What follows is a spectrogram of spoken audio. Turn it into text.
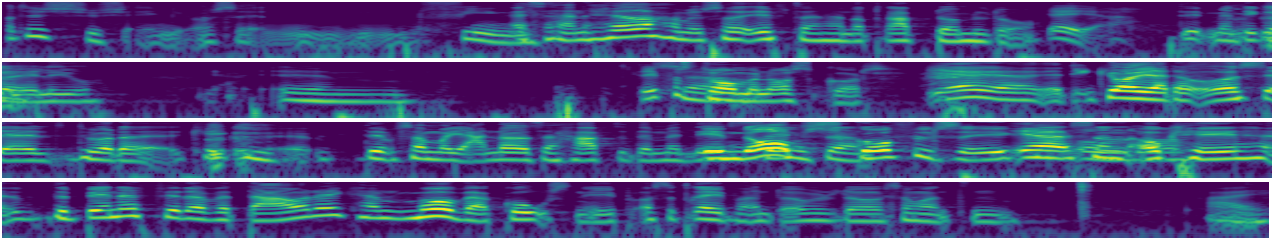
Og det synes jeg egentlig også er en fin... Altså, han hader ham jo så efter, at han har dræbt Dumbledore. ja, ja. Det, men det gør alle jo. Ja. Øhm, Det Så- forstår man også godt. ja, ja, ja, det gjorde jeg da også. Ja, det var da, okay, det, så må jeg andre også have haft det, da man læste Enorm sekseren. skuffelse, ikke? Ja, sådan, okay, the benefit of a doubt, ikke? Han må være god Snape, og så dræber han Dumbledore, og så var han sådan, ej.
